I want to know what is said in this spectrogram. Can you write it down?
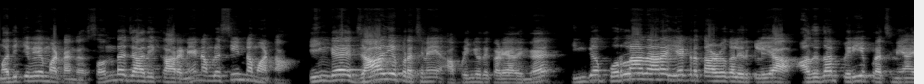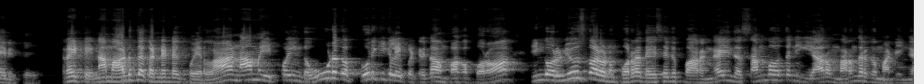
மதிக்கவே மாட்டாங்க. சொந்த ஜாதிக்காரனே நம்மள சீண்ட மாட்டான். இங்க ஜாதிய பிரச்சனை அப்படிங்கிறது கிடையாதுங்க. இங்க பொருளாதார ஏற்றத்தாழ்வுகள் இருக்கு இல்லையா? அதுதான் பெரிய பிரச்சனையா இருக்கு. ரைட் நாம அடுத்த கண்டென்ட்டுக்கு போயிடலாம் நாம இப்போ இந்த ஊடக கோரிக்கைகளை பற்றி தான் பார்க்க போறோம். இங்க ஒரு நியூஸ் கார்டு ஒன்று போடுற தயவுசெய்து பாருங்க. இந்த சம்பவத்தை நீங்க யாரும் மறந்திருக்க மாட்டீங்க.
